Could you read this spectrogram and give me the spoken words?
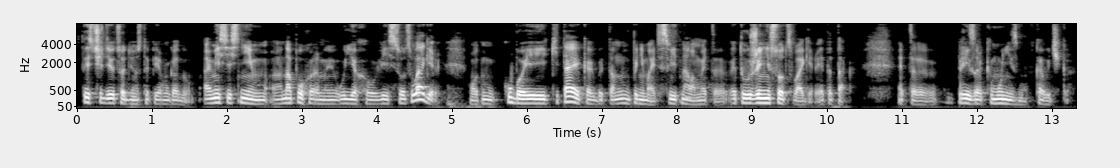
в 1991 году, а вместе с ним э, на похороны уехал весь соцлагерь, вот, ну, Куба и Китай, как бы там, ну, понимаете, с Вьетнамом, это, это уже не соцлагерь, это так. Это призрак коммунизма, в кавычках.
